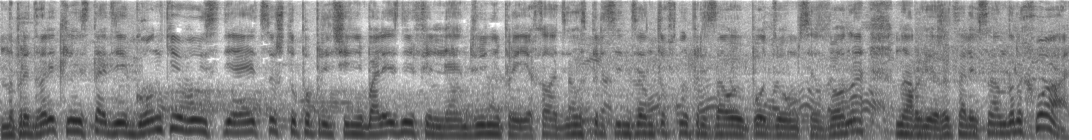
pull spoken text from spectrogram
На предварительной стадии гонки выясняется, что по причине болезни в Финляндию не приехал один из претендентов на призовой подиум сезона – норвежец Александр Хваль.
